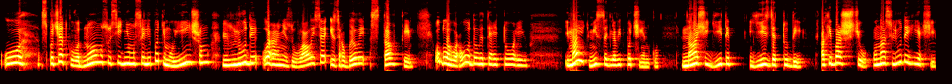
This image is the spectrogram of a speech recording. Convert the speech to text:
У, спочатку в одному сусідньому селі, потім у іншому люди організувалися і зробили ставки, облагородили територію і мають місце для відпочинку. Наші діти їздять туди. А хіба ж що? У нас люди гірші,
